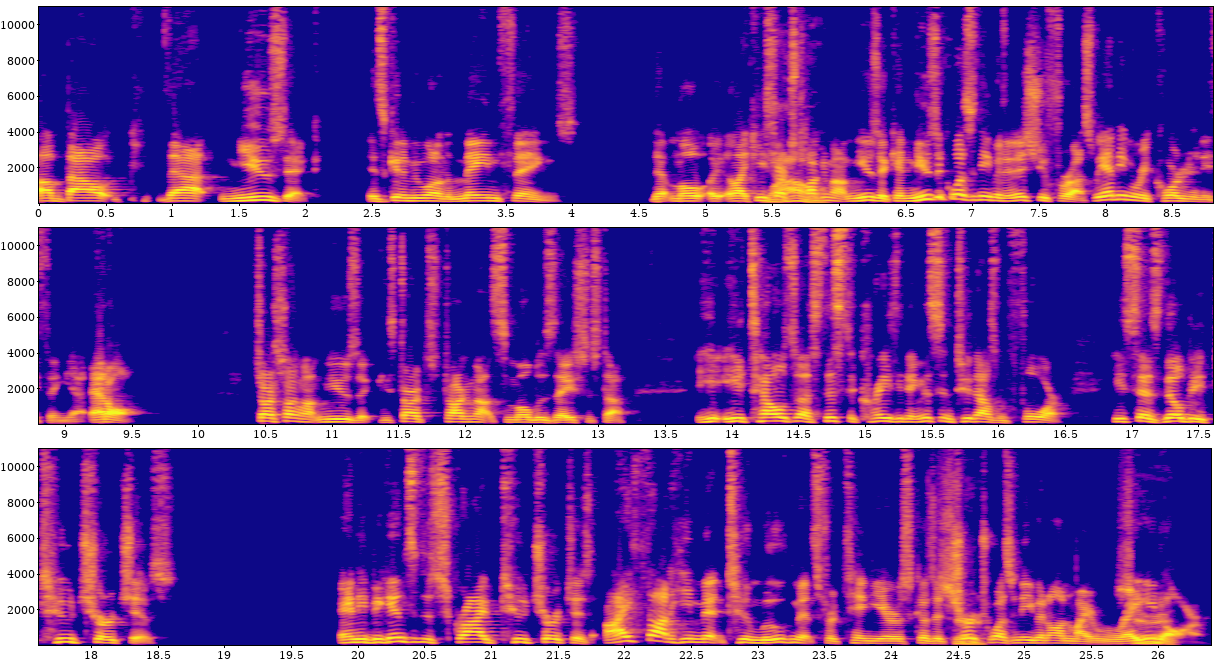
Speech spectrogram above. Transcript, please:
about that music is going to be one of the main things that mo like he starts wow. talking about music and music wasn't even an issue for us. We hadn't even recorded anything yet at all. Starts talking about music. He starts talking about some mobilization stuff. He, he tells us this is the crazy thing this is in 2004 he says there'll be two churches and he begins to describe two churches. I thought he meant two movements for 10 years because a sure. church wasn't even on my radar. Sure.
